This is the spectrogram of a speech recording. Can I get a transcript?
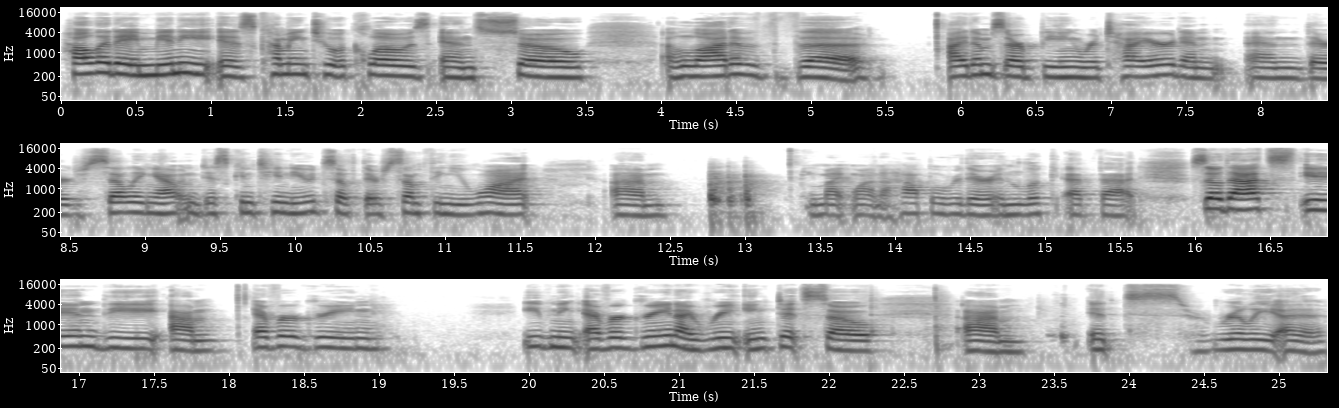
holiday mini is coming to a close, and so a lot of the items are being retired and, and they're selling out and discontinued. So if there's something you want, um, you might want to hop over there and look at that. So that's in the um, Evergreen, Evening Evergreen. I re-inked it, so um, it's really a,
